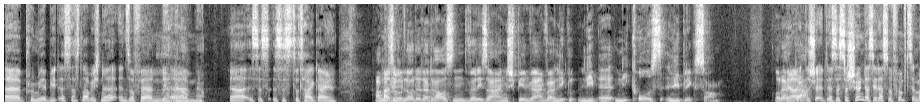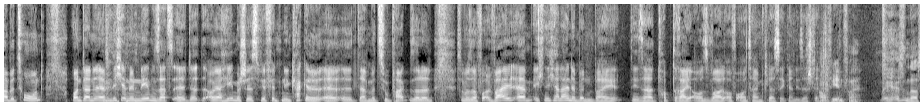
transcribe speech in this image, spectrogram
Äh, Premier Beat ist das, glaube ich, ne? Insofern, Ja, genau, ähm, ja. ja, es, ist, es ist total geil. Aber Also- für die Leute da draußen würde ich sagen, spielen wir einfach Lieb, Lieb, äh, Nikos Lieblingssong. Oder? Ja, Da? das, ist so schön, dass ihr das so 15 Mal betont und dann ähm, nicht in dem Nebensatz äh, euer hämisches, wir finden ihn kacke, äh, äh, damit zupackt, sondern ist immer so voll, weil ähm, ich nicht alleine bin bei dieser Top 3 Auswahl auf All-Time Classic an dieser Stelle. Auf jeden Fall. Welcher ist denn das?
